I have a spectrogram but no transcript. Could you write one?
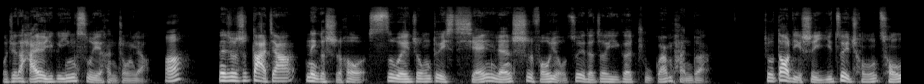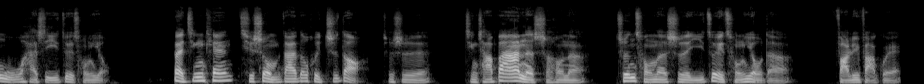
我觉得还有一个因素也很重要。啊，那就是大家那个时候思维中对嫌疑人是否有罪的这一个主观判断，就到底是疑罪从从无还是疑罪从有。在今天，其实我们大家都会知道，就是警察办案的时候呢，遵从的是疑罪从有的法律法规。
